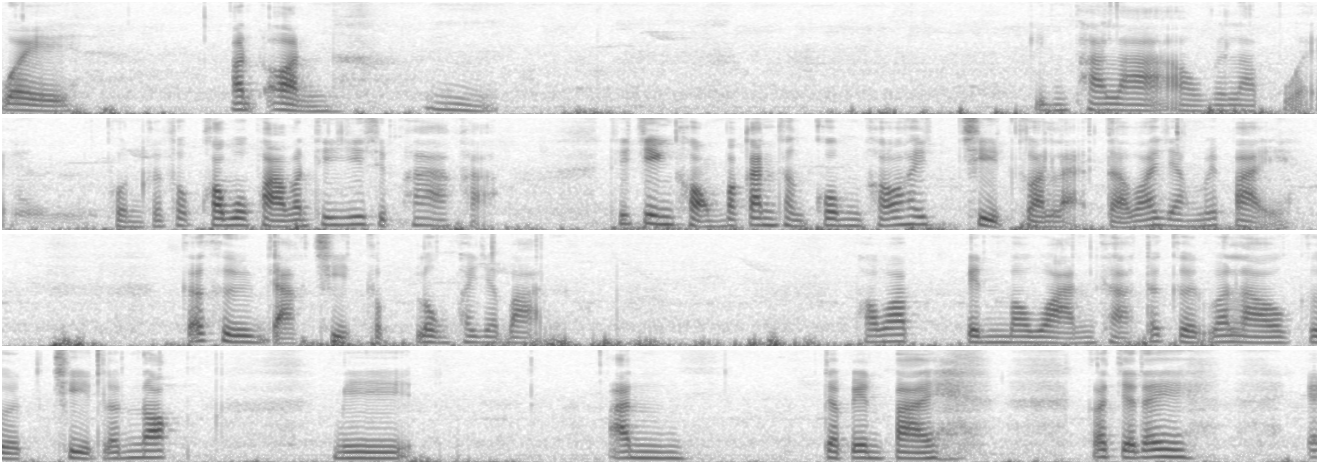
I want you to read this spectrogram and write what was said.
ป่วยอ่อนๆกินพาราเอาเวลาป่วย ผลกระทบข้อบุพาวันที่ 25 ค่ะ ที่จริงของประกันสังคมเขาให้ฉีดก่อนแหละ แต่ว่ายังไม่ไป ก็คืออยากฉีดกับโรงพยาบาล เพราะว่าเป็นเบาหวานค่ะ ถ้าเกิดว่าเราเกิดฉีดแล้วน็อกมี อันจะเป็นไป ก็จะได้แอ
